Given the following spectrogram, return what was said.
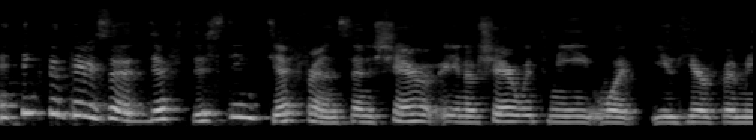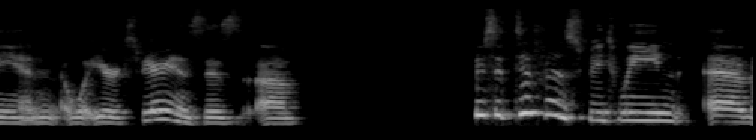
I think that there's a distinct difference, and share you know share with me what you hear from me and what your experience is. Um, there's a difference between um,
